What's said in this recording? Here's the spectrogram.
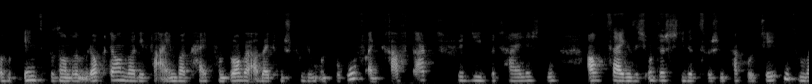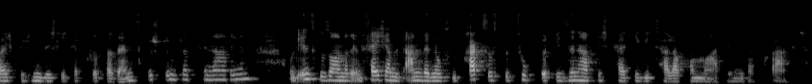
Ähm, insbesondere im Lockdown war die Vereinbarkeit von Sorgearbeit und Studium und Beruf ein Kraftakt für die Beteiligten. Auch zeigen sich Unterschiede zwischen Fakultäten, zum Beispiel hinsichtlich der Präferenz bestimmter Szenarien. Und insbesondere in Fächern mit Anwendungs- und Praxisbezug wird die Sinnhaftigkeit digitaler Formate hinterfragt.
